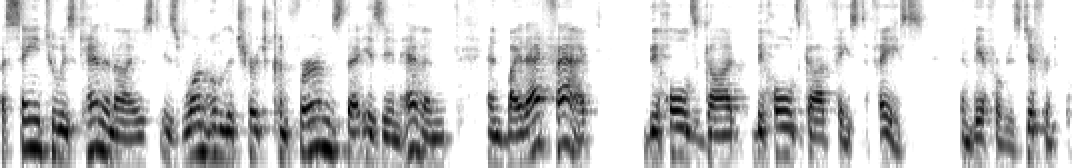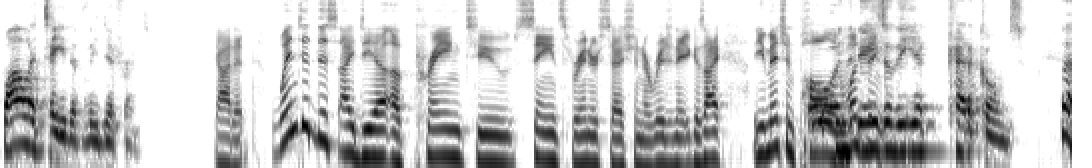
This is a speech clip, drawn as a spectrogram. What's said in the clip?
a saint who is canonized is one whom the church confirms that is in heaven, and by that fact beholds God beholds God face to face, and therefore is different, qualitatively different. Got it. When did this idea of praying to saints for intercession originate? Because I, you mentioned Paul oh, in the days thing, of the uh, catacombs.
